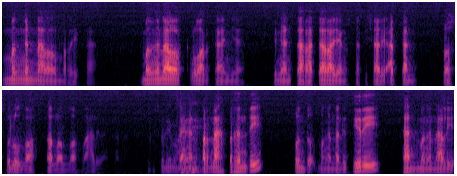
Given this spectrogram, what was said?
mengenal mereka, mengenal keluarganya dengan cara-cara yang sudah disyariatkan Rasulullah Shallallahu Alaihi Wasallam. Jangan pernah berhenti untuk mengenali diri dan mengenali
